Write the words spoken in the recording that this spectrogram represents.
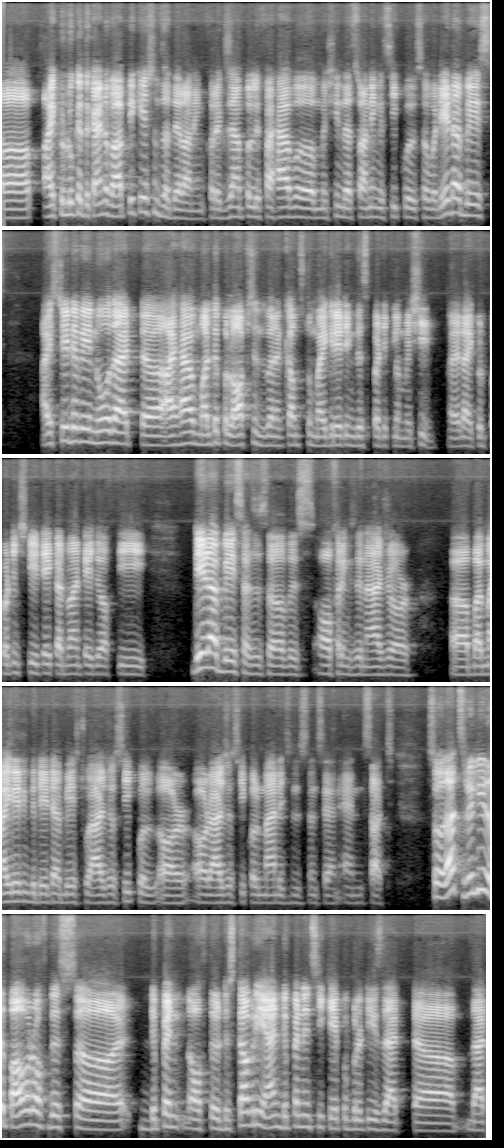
uh, i could look at the kind of applications that they're running for example if i have a machine that's running a sql server database I straight away know that uh, I have multiple options when it comes to migrating this particular machine, right? I could potentially take advantage of the database as a service offerings in Azure uh, by migrating the database to Azure SQL or, or Azure SQL Managed Instance and, and such. So that's really the power of this uh, depend of the discovery and dependency capabilities that uh, that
